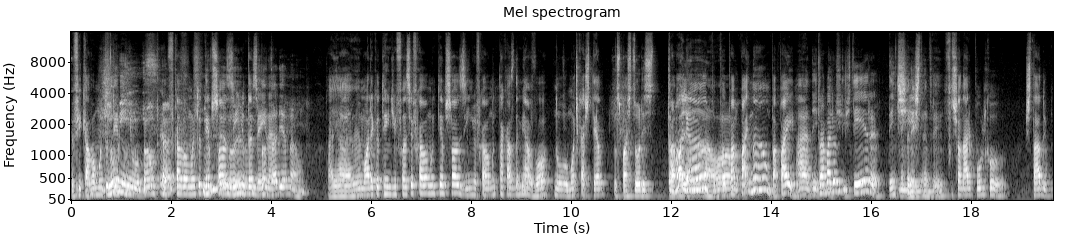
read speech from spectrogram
eu ficava muito no tempo... mínimo, pronto. Eu ficava muito tempo sozinho eu não, eu não também, né? não. Aí a memória que eu tenho de infância, eu ficava muito tempo sozinho. Eu ficava muito na casa da minha avó, no Monte Castelo. Os pastores trabalhando, papai não papai ah, de, trabalhou a vida inteira. Dentista lembrei, lembrei. funcionário público estado e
